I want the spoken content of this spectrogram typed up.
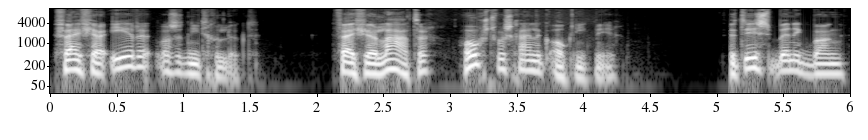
Vijf jaar eerder was het niet gelukt. Vijf jaar later hoogstwaarschijnlijk ook niet meer. Het is, ben ik bang,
